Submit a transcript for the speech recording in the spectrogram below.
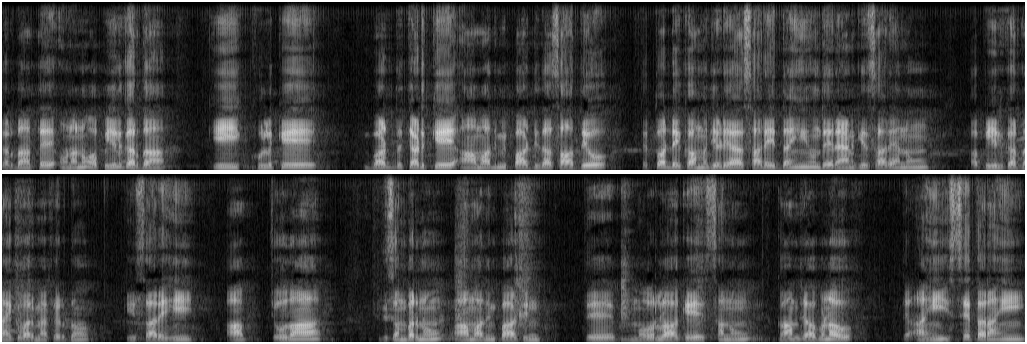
ਕਰਦਾ ਤੇ ਉਹਨਾਂ ਨੂੰ ਅਪੀਲ ਕਰਦਾ ਕਿ ਖੁੱਲ ਕੇ, ਵੱਧ ਚੜ ਕੇ ਆਮ ਆਦਮੀ ਪਾਰਟੀ ਦਾ ਸਾਥ ਦਿਓ ਤੇ ਤੁਹਾਡੇ ਕੰਮ ਜਿਹੜੇ ਆ ਸਾਰੇ ਇਦਾਂ ਹੀ ਹੁੰਦੇ ਰਹਿਣਗੇ, ਸਾਰਿਆਂ ਨੂੰ ਅਪੀਲ ਕਰਦਾ ਇੱਕ ਵਾਰ ਮੈਂ ਫਿਰ ਤੋਂ ਕਿ ਸਾਰੇ ਹੀ ਆਪ 14 ਦਸੰਬਰ ਨੂੰ ਆਮ ਆਦਮੀ ਪਾਰਟੀ ਤੇ ਮੋਹਰ ਲਾ ਕੇ ਸਾਨੂੰ ਕਾਮਯਾਬ ਬਣਾਓ ਤੇ ਅਸੀਂ ਇਸੇ ਤਰ੍ਹਾਂ ਹੀ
